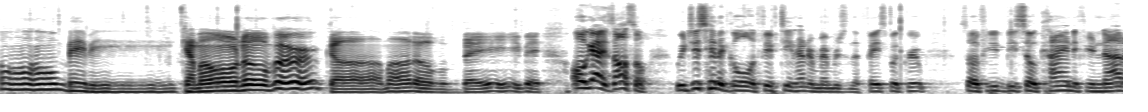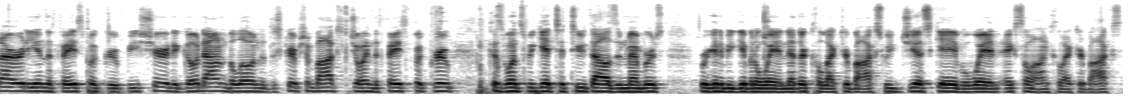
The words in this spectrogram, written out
Oh, baby, come on over, come on over, baby. Oh, guys, also, we just hit a goal of 1,500 members in the Facebook group. So if you'd be so kind, if you're not already in the Facebook group, be sure to go down below in the description box, join the Facebook group, because once we get to 2,000 members, we're going to be giving away another collector box. We just gave away an Ixalan collector box.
